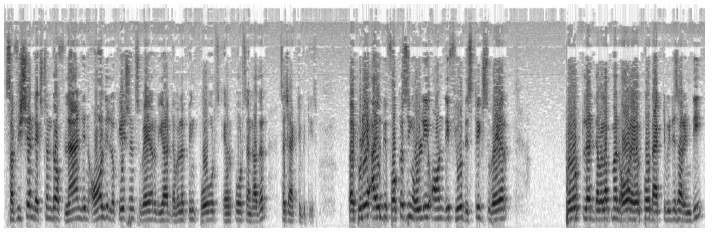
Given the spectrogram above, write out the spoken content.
sufficient extent of land in all the locations where we are developing ports, airports, and other such activities. Uh, today, I will be focusing only on the few districts where port-led development or airport activities are in the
